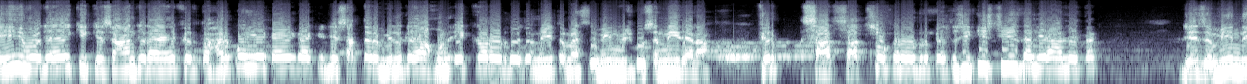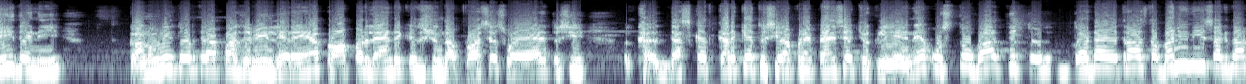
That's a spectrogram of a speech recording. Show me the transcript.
ਇਹੀ ਹੋ ਜਾਏ ਕਿ ਕਿਸਾਨ ਜਿਹੜਾ ਹੈ, ਫਿਰ ਤਾਂ ਹਰ ਕੋਈ ਇਹ ਕਹੇਗਾ ਕਿ ਜੇ 70 ਮਿਲ ਗਿਆ, ਹੁਣ 1 ਕਰੋੜ ਦੇ ਦੋ ਨਹੀਂ ਤਾਂ ਮੈਂ ਜ਼ਮੀਨ ਵਿੱਚ ਘੁਸਣ ਨਹੀਂ ਦੇਣਾ। ਫਿਰ 700 ਕਰੋੜ ਰੁਪਏ ਤੁਸੀਂ ਕਿਸ ਚੀਜ਼ ਦਾ ਲਿਆ ਹਲੇ ਤੱਕ? ਜੇ ਜ਼ਮੀਨ ਨਹੀਂ ਦੇਣੀ ਕਾਨੂੰਨੀ ਤੌਰ ਤੇ ਆਪਾਂ ਜ਼ਮੀਨ ਲੈ ਰਹੇ ਹਾਂ ਪ੍ਰੋਪਰ ਲੈਂਡ ਐਕੁਜੀਸ਼ਨ ਦਾ ਪ੍ਰੋਸੈਸ ਹੋਇਆ ਹੈ, ਤੁਸੀਂ ਦਸਖਤ ਕਰਕੇ ਤੁਸੀਂ ਆਪਣੇ ਪੈਸੇ ਚੁੱਕ ਲਏ ਨੇ, ਉਸ ਤੋਂ ਬਾਅਦ ਫਿਰ ਤੁਹਾਡਾ ਇਤਰਾਜ਼ ਤਾਂ ਬਣ ਹੀ ਨਹੀਂ ਸਕਦਾ।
